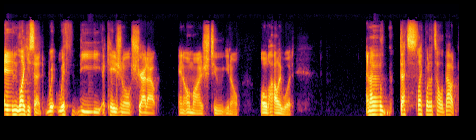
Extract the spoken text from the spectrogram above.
and like you said, with, with the occasional shout out and homage to, you know, old Hollywood. And I that's like what it's all about.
